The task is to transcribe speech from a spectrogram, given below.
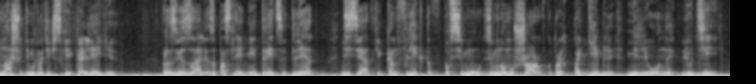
Наши демократические коллеги развязали за последние 30 лет десятки конфликтов по всему земному шару, в которых погибли миллионы людей –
